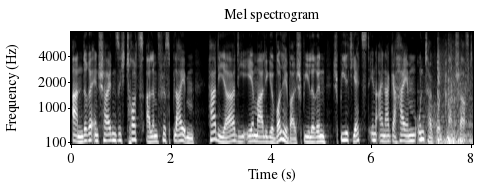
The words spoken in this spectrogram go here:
Andere entscheiden sich trotz allem fürs Bleiben. Hadia, die ehemalige Volleyballspielerin, spielt jetzt in einer geheimen Untergrundmannschaft.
